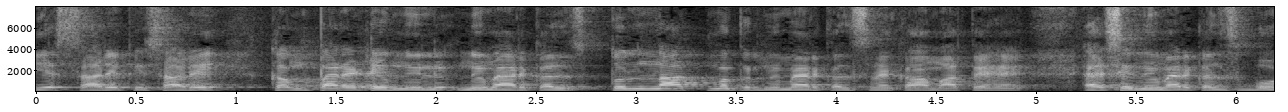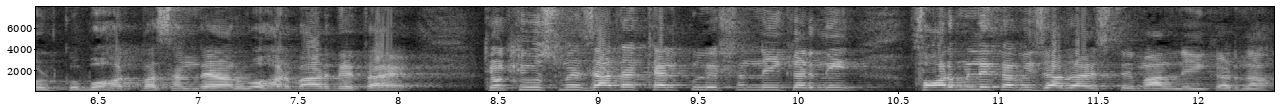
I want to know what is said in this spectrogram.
ये सारे के सारे कंपैरेटिव न्यूमेरिकल्स तुलनात्मक न्यूमेरिकल्स में काम आते हैं। ऐसे न्यूमेरिकल्स बोर्ड को बहुत पसंद है और वो हर बार देता है। क्योंकि उसमें ज़्यादा कैलकुलेशन नहीं करनी फॉर्मूले का भी ज़्यादा इस्तेमाल नहीं करना।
